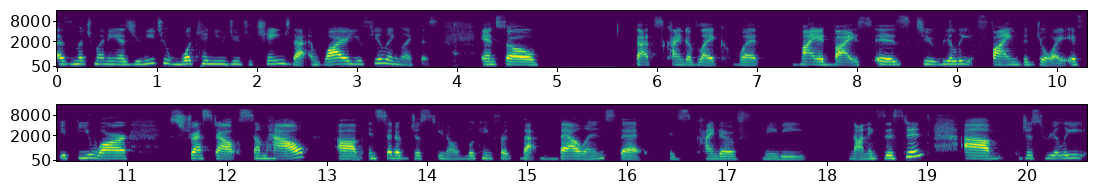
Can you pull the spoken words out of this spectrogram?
as much money as you need to? What can you do to change that? And why are you feeling like this? And so that's kind of like what my advice is to really find the joy. If if you are stressed out somehow um, instead of just you know looking for that balance that is kind of maybe non-existent um, just really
